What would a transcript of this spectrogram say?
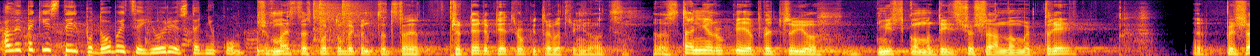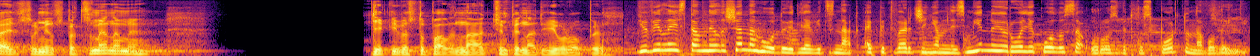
але такий стиль подобається Юрію Стаднюку. Щоб майстер спорту виконати, це 4-5 років треба тренуватися. Останні роки я працюю в міському ДІС США номер 3 Пишаюсь своїми спортсменами, які виступали на чемпіонаті Європи. Ювілей став не лише нагодою для відзнак, а й підтвердженням незмінної ролі колоса у розвитку спорту на Волині.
